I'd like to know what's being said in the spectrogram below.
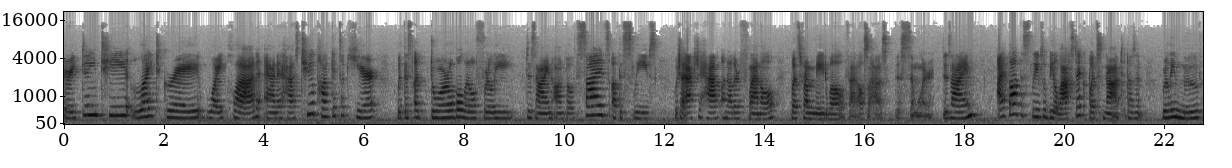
very dainty, light gray, white plaid, and it has two pockets up here with this adorable little frilly design on both sides of the sleeves, which I actually have another flannel, but it's from Madewell that also has this similar design. I thought the sleeves would be elastic, but it's not. It doesn't really move,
